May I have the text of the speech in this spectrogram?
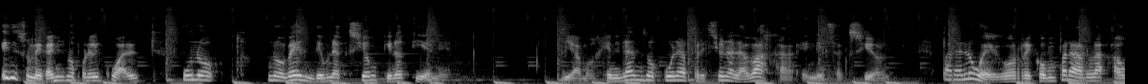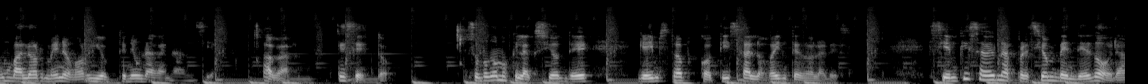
Este es un mecanismo por el cual uno, vende una acción que no tiene, digamos, generando una presión a la baja en esa acción para luego recomprarla a un valor menor y obtener una ganancia. A ver, ¿qué es esto? Supongamos que la acción de GameStop cotiza los 20 dólares. Si empieza a haber una presión vendedora,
